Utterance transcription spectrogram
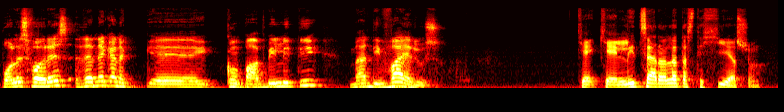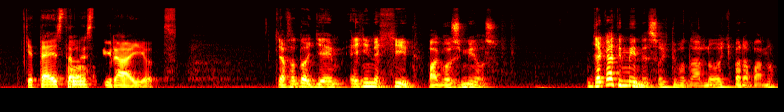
Πολλές φορές δεν έκανε ε, compatibility με antivirus. Και, και λίτσαρε όλα τα στοιχεία σου. Και τα έστελνε στη Riot. Και αυτό το game έγινε hit παγκοσμίως. Για κάτι μήνες, όχι τίποτα άλλο, όχι παραπάνω.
